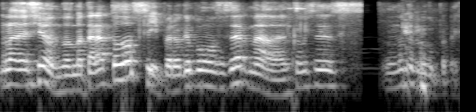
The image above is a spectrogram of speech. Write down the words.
Radiación, ¿nos matará a todos? Sí, pero ¿qué podemos hacer? Nada. Entonces, no te preocupes.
